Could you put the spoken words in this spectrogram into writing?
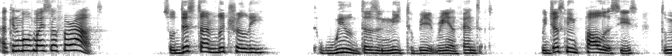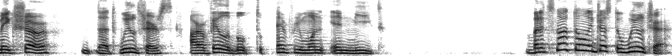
I can move myself around. So this time, literally, the wheel doesn't need to be reinvented. We just need policies to make sure that wheelchairs are available to everyone in need. But it's not only just a wheelchair.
